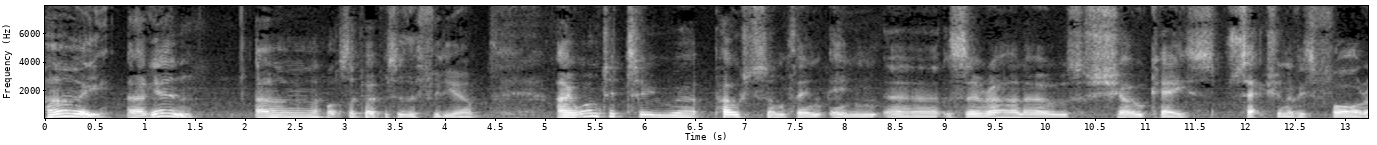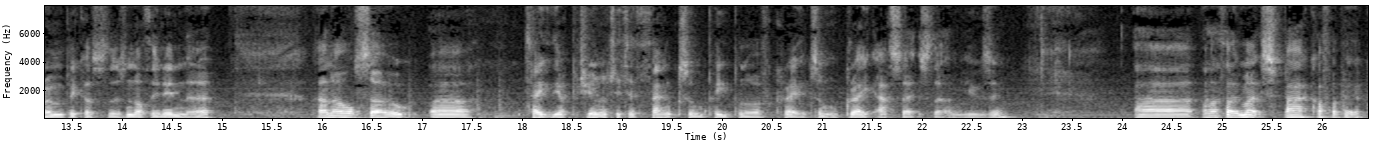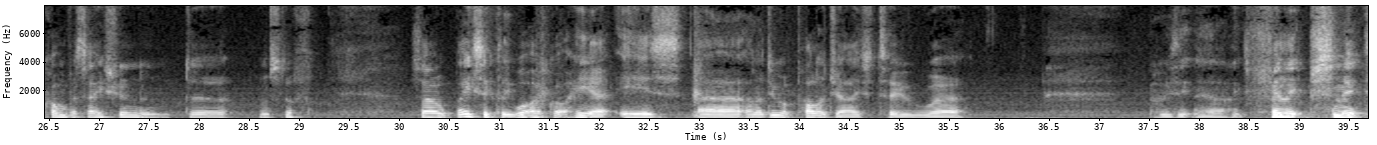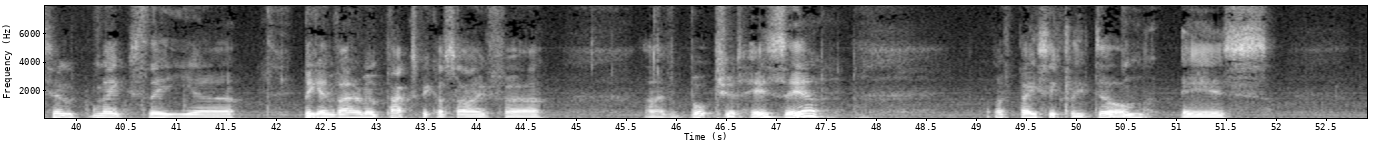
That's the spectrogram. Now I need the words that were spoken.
Hi again. Uh, what's the purpose of this video? I wanted to uh, post something in uh, Zerano's showcase section of his forum because there's nothing in there, and also uh, take the opportunity to thank some people who have created some great assets that I'm using. Uh, and I thought it might spark off a bit of conversation and uh, and stuff. So basically, what I've got here is, uh, and I do apologise to uh, who is it now? It's Philip Smith who makes the uh, big environment packs because I've uh, I've butchered his here. What I've basically done is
